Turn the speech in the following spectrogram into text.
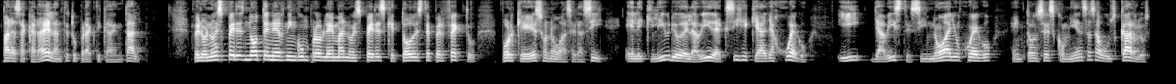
para sacar adelante tu práctica dental. Pero no esperes no tener ningún problema, no esperes que todo esté perfecto, porque eso no va a ser así. El equilibrio de la vida exige que haya juego. Y ya viste, si no hay un juego, entonces comienzas a buscarlos.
